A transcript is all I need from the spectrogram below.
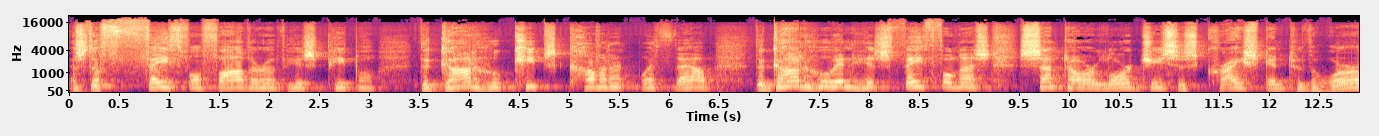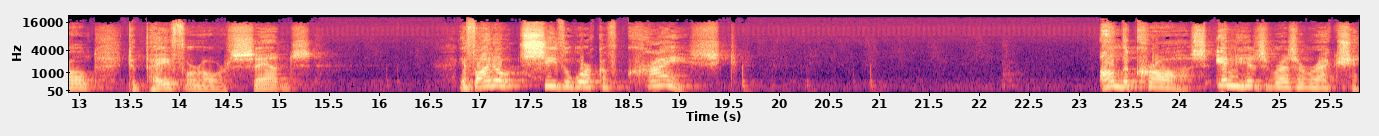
as the faithful Father of His people, the God who keeps covenant with them, the God who in His faithfulness sent our Lord Jesus Christ into the world to pay for our sins. If I don't see the work of Christ, on the cross, in his resurrection,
